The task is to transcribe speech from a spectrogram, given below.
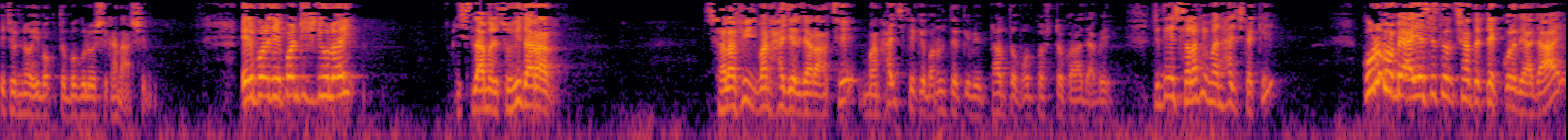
এজন্য এই বক্তব্যগুলো সেখানে আসেনি। এরপরে যে পয়েন্টটি সেটি হল এই, ইসলামের শহীদারার সালাফি মানহাজের যারা আছে, মানহাজ থেকে মানুষদেরকে বিভ্রান্ত পদভষ্ট করা যাবে। যদি এই সালাফি মানহাজটাকে কোনোভাবে আইএস এর সাথে টেক করে দেওয়া যায়?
